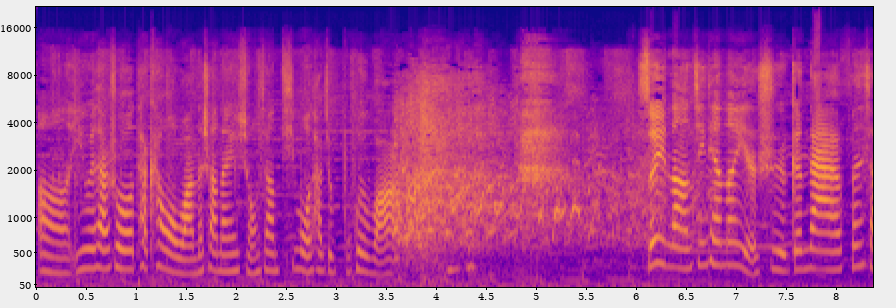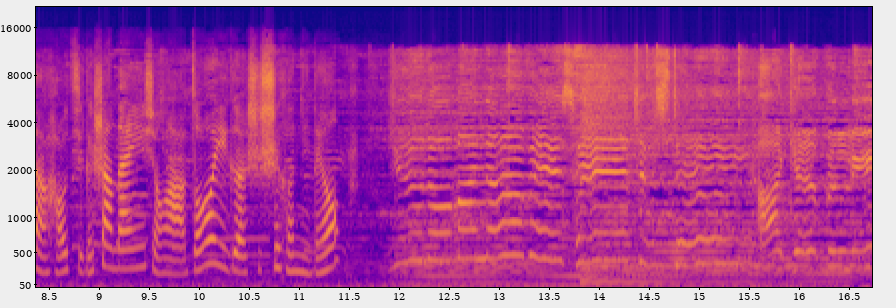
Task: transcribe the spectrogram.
嗯，因为他说他看我玩的上单英雄，像提莫他就不会玩。所以呢，今天呢也是跟大家分享好几个上单英雄啊，总有一个是适合你的哟。you know my love is here to stay，i can't believe。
